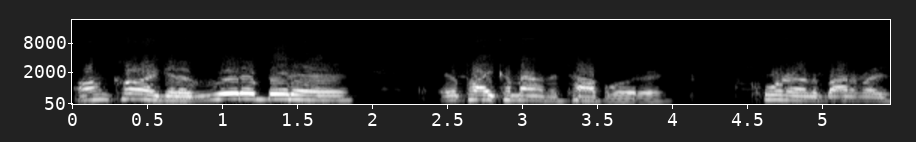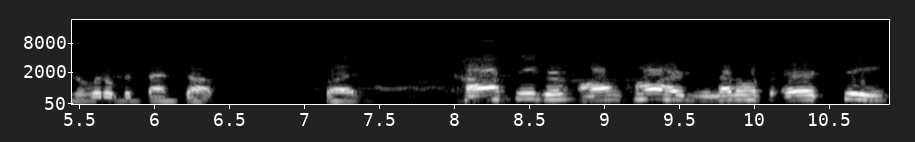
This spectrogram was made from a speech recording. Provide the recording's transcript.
on card. Got a little bit of, it'll probably come out in the top loader. Corner on the bottom right is a little bit bent up. But Kyle Seager on card is another one for Eric C.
